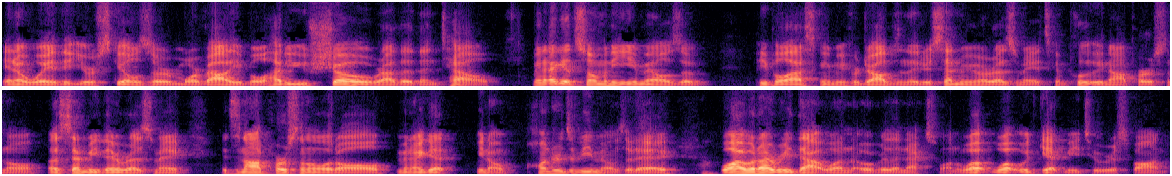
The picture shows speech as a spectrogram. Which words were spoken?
in a way that your skills are more valuable? How do you show rather than tell? I mean, I get so many emails of people asking me for jobs and they just send me my resume. It's completely not personal. Uh, send me their resume. It's not personal at all. I mean, I get, you know, hundreds of emails a day. Why would I read that one over the next one? What what would get me to respond?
